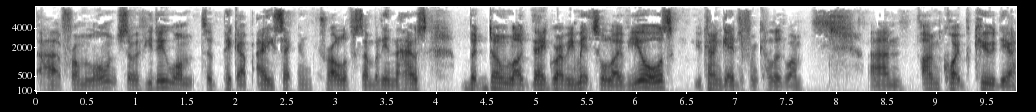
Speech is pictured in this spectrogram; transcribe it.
uh, from launch. So if you do want to pick up a second controller for somebody in the house, but don't like their grubby mitts all over yours, you can get a different coloured one. Um, I'm quite peculiar,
